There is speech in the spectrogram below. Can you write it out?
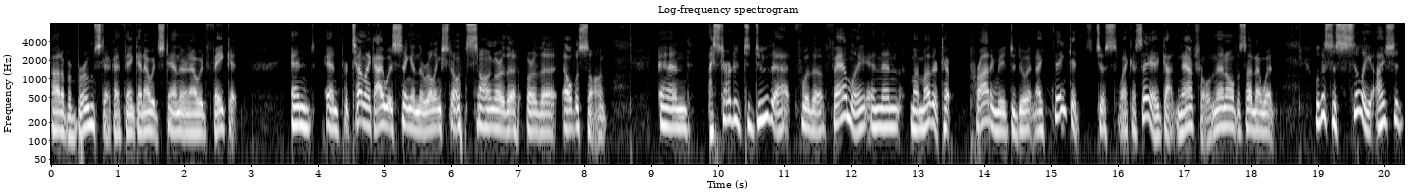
out of a broomstick, I think, and I would stand there and I would fake it and and pretend like I was singing the Rolling Stones song or the or the Elvis song. And I started to do that for the family and then my mother kept prodding me to do it and I think it's just like I say it got natural and then all of a sudden I went, "Well, this is silly. I should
